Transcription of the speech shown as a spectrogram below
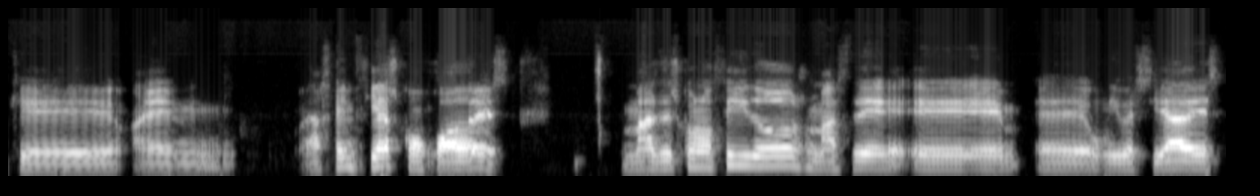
que en agencias con jugadores más desconocidos, más de universidades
